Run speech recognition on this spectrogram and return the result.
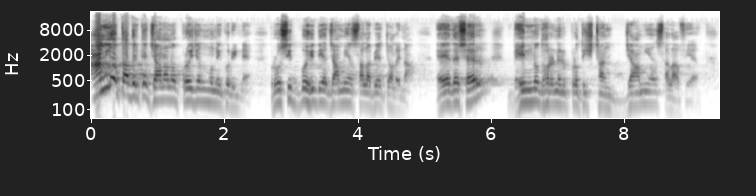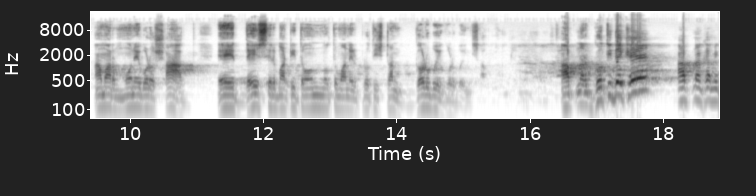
আমিও তাদেরকে জানানো প্রয়োজন মনে করি না। রশিদ বহি দিয়ে জামিয়া সালাফিয়া চলে না। এ দেশের ভিন্ন ধরনের প্রতিষ্ঠান জামিয়া সালাফিয়া। আমার মনে বড় স্বাদ। এই দেশের মাটিতে উন্নত মানের প্রতিষ্ঠান গড়বই গড়ব ইনশাল্লাহ আপনার গতি দেখে আপনাকে আমি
